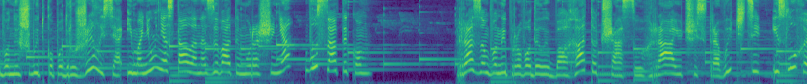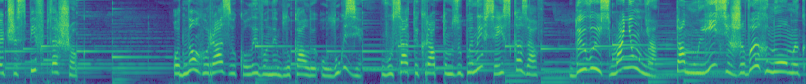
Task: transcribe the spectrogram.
Вони швидко подружилися, і манюня стала називати мурашеня вусатиком. Разом вони проводили багато часу, граючись в травичці і слухаючи спів пташок. Одного разу, коли вони блукали у лузі, вусатик раптом зупинився і сказав: Дивись, манюня, там у лісі живе гномик,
